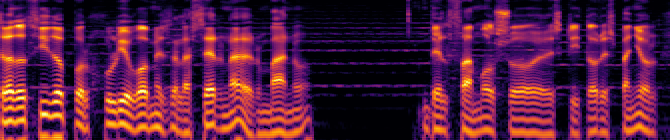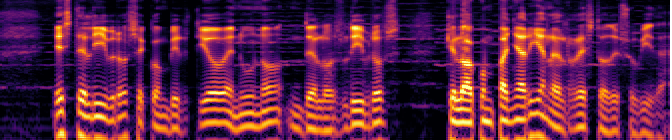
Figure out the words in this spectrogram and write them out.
traducido por Julio Gómez de la Serna, hermano del famoso escritor español. Este libro se convirtió en uno de los libros que lo acompañarían el resto de su vida.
